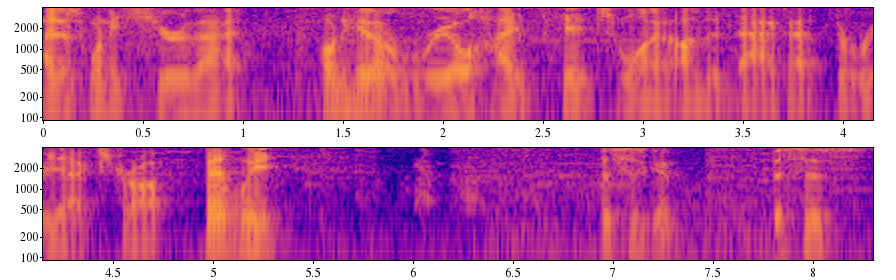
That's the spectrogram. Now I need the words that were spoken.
I just want to hear that. I want to hear the real high pitched one on the back, that 3x drop. Bentley. This is good. This is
